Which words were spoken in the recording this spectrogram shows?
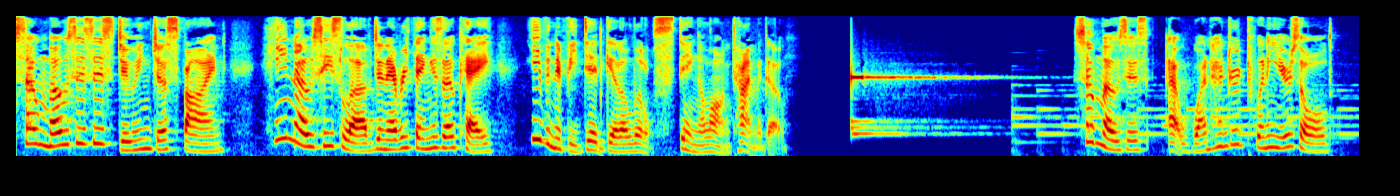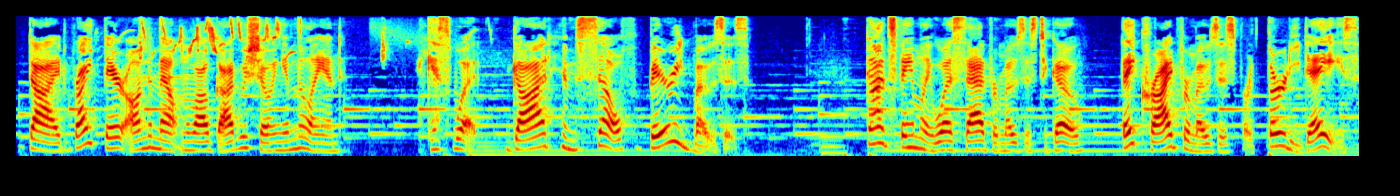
So Moses is doing just fine. He knows he's loved and everything is okay, even if he did get a little sting a long time ago. So Moses, at 120 years old, died right there on the mountain while God was showing him the land. And guess what? God Himself buried Moses. God's family was sad for Moses to go, they cried for Moses for 30 days.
